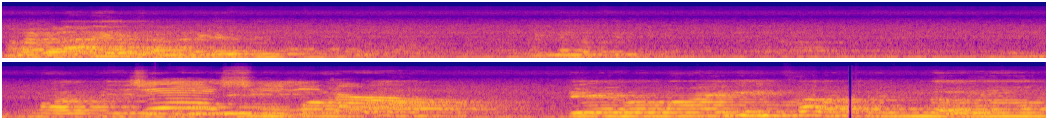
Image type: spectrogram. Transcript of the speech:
मला गळा नाही देह माईचा चंदन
